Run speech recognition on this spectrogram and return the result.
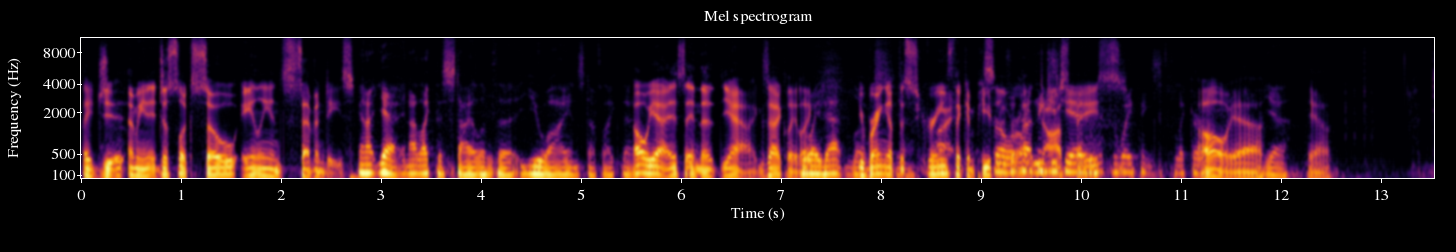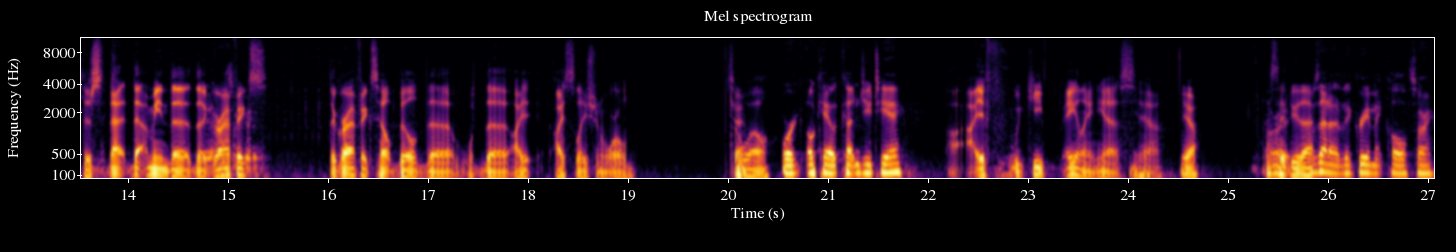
They, ju- I mean, it just looks so alien seventies. And I, yeah, and I like the style of the UI and stuff like that. Oh yeah, it's in the yeah, exactly. The Like way that you bring looks, up the screens, Alright, the computers so are all DOS based. the way things flicker. Oh yeah, yeah. yeah. Just that, that. I mean, the the Yeah, graphics, good. The graphics help build the the I, isolation world so Okay. well. We're okay with cutting GTA. Uh, if we keep Alien, yes, Yeah. yeah. Yeah. I All say right. do that. Was that an agreement, Cole? Sorry.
